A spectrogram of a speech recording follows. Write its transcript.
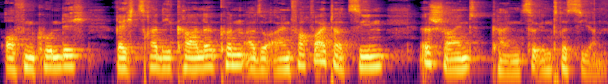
Offenkundig, Rechtsradikale können also einfach weiterziehen, es scheint keinen zu interessieren.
